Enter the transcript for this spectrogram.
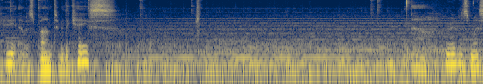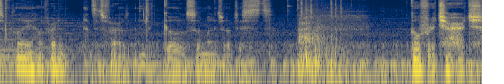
Okay, that was bound to be the case. Now, where does my supply, how far that's as far as, as it goes, so I might as well just go for a charge.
